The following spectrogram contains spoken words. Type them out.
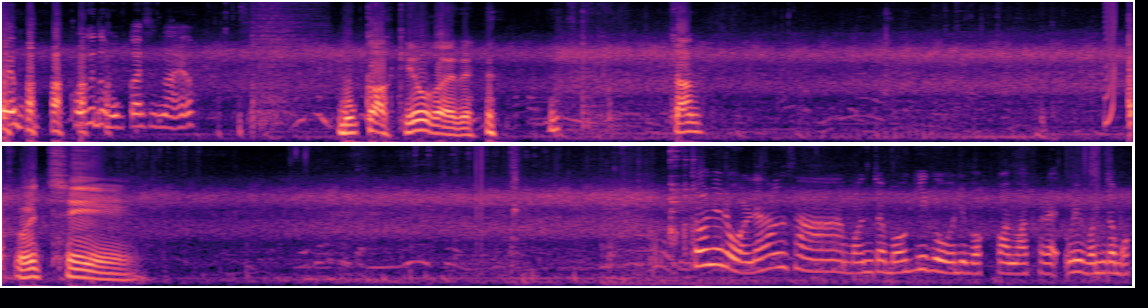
왜 거기도 못 가시나요? 못 가. 기어가야 돼. 짠. 옳지. 쫀이를 원래 항상 먼저 먹이고 우리 먹거나 그래 우리 먼저 먹,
